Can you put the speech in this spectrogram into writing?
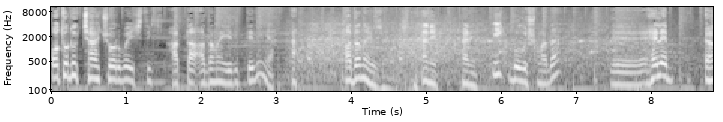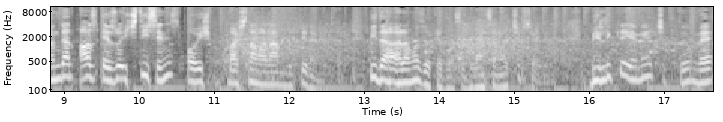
Oturduk çay çorba içtik hatta Adana yedik dedin ya. Adana yüzünden işte. Hani, hani ilk buluşmada e, hele önden az ezo içtiyseniz o iş başlamadan bitti demektir. Bir daha aramaz o kadın seni ben sana açık söyleyeyim. Birlikte yemeğe çıktığım ve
